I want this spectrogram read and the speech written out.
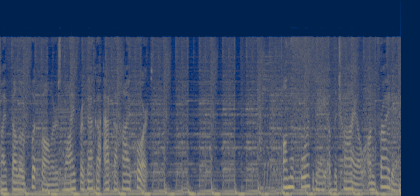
by fellow footballer's wife Rebekah at the High Court. On the fourth day of the trial on Friday,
